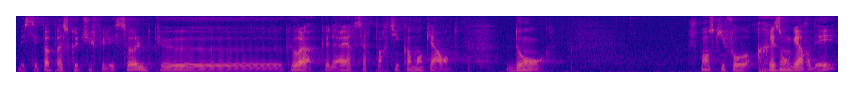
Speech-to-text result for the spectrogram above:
mais c'est pas parce que tu fais les soldes que, euh, voilà, que derrière c'est reparti comme en 40. Donc, je pense qu'il faut raison garder,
